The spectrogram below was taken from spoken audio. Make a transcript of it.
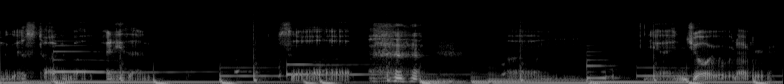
I guess, talking about anything. So, enjoy or whatever.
